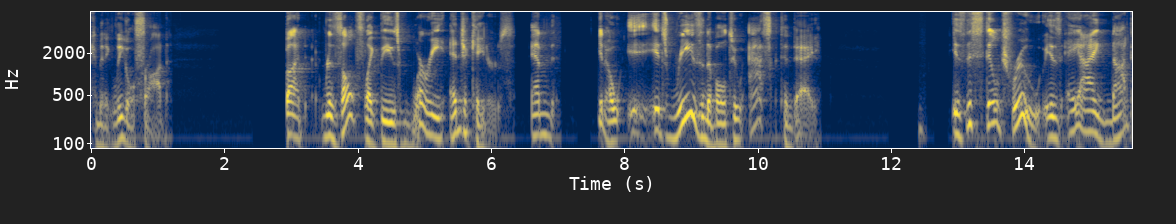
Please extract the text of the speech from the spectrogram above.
committing legal fraud. But results like these worry educators. And, you know, it's reasonable to ask today is this still true? Is AI not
